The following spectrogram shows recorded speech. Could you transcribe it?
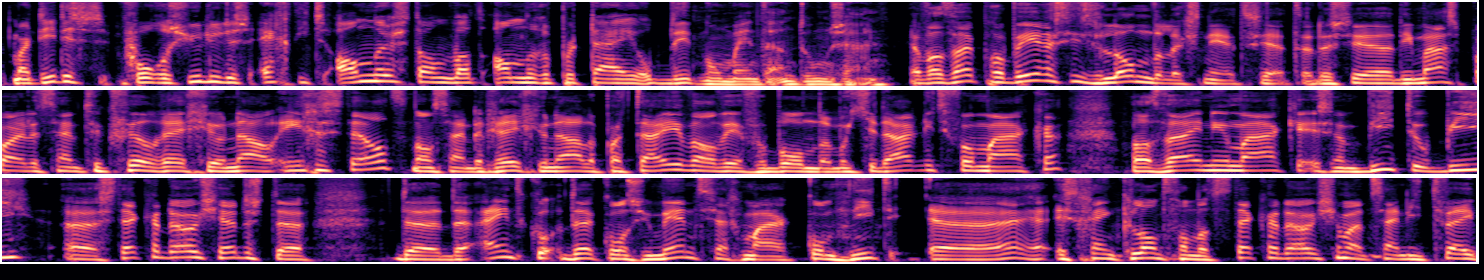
Maar dit is volgens jullie dus echt iets anders dan wat andere partijen op dit moment aan het doen zijn. Ja, wat wij proberen is iets landelijks neer te zetten. Dus uh, die Maas-pilots zijn natuurlijk veel regionaal ingesteld. Dan zijn de regionale partijen wel weer verbonden. Moet je daar iets voor maken? Wat wij nu maken is een B2B uh, eh, stekkerdoosje. Dus de, de, de, eind, de consument zeg maar, komt niet, uh, is geen klant van dat stekkerdoosje. Maar het zijn die twee,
